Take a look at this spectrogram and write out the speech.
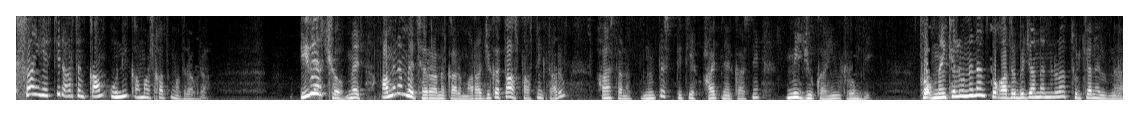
20 երկիր արդեն կամ ունի կամ աշխատում է դրա վրա։ Ի վերջո, մեր ամենամեծ հերանեկարում առաջիկա 10-15 տարում Հայաստանը նույնպես պիտի հայտ ներկայացնի միջուկային ռումբի։ Թող մենք էլ ունենանք, թող Ադրբեջանն էլ ունենա, Թուրքիան էլ ունենա։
